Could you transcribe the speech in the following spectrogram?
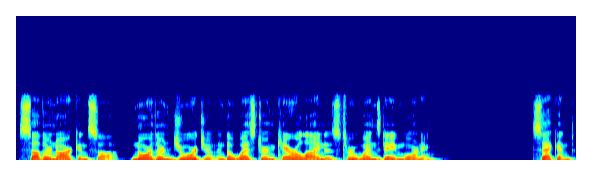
southern Arkansas, northern Georgia and the western Carolinas through Wednesday morning. Second,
